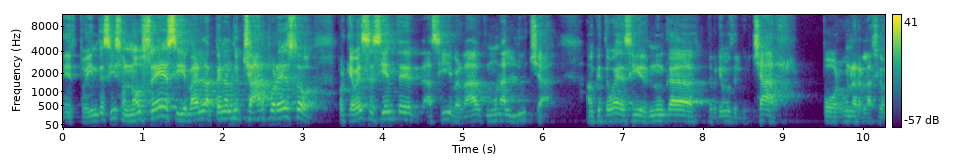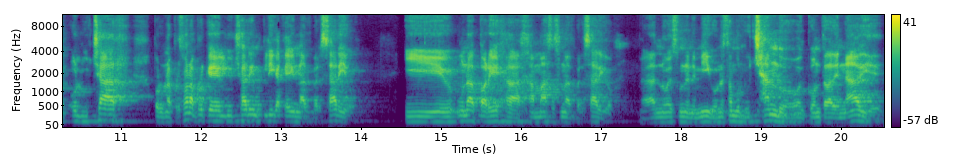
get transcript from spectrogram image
estoy indeciso. No sé si vale la pena luchar por eso, porque a veces se siente así, ¿verdad? Como una lucha. Aunque te voy a decir, nunca deberíamos de luchar por una relación o luchar por una persona, porque luchar implica que hay un adversario y una pareja jamás es un adversario, no es un enemigo, no estamos luchando en contra de nadie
